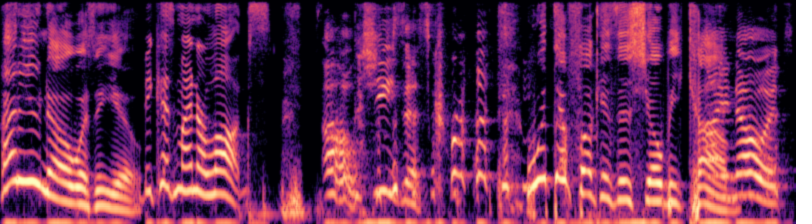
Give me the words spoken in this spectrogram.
How do you know it wasn't you? Because mine are logs. Oh Jesus Christ! What the fuck has this show become? I know it's.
